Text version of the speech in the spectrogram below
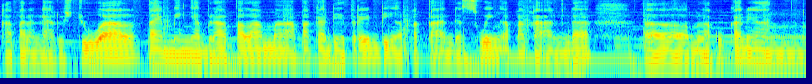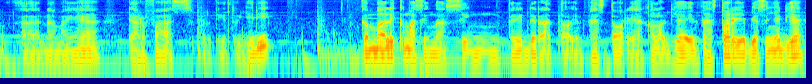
kapan Anda harus jual, timingnya berapa lama, apakah day trading, apakah Anda swing, apakah Anda uh, melakukan yang uh, namanya darvas seperti itu. Jadi kembali ke masing-masing trader atau investor ya. Kalau dia investor ya biasanya dia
